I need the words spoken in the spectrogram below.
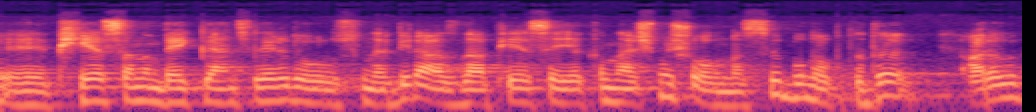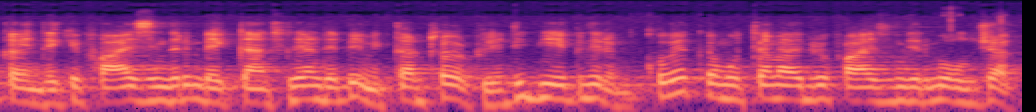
e, piyasanın beklentileri doğrultusunda biraz daha piyasaya yakınlaşmış olması bu noktada Aralık ayındaki faiz indirim beklentilerini de bir miktar törpüledi diyebilirim. Kuvvetle muhtemel bir faiz indirimi olacak.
